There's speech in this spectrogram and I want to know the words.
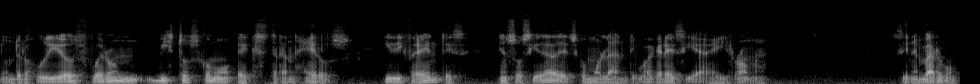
donde los judíos fueron vistos como extranjeros y diferentes en sociedades como la antigua Grecia y Roma. Sin embargo,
